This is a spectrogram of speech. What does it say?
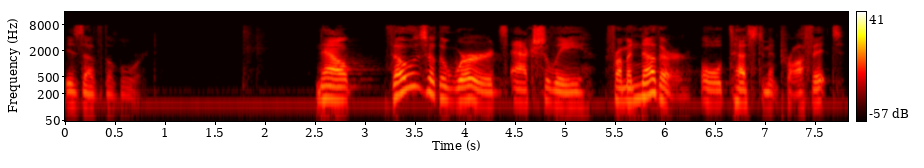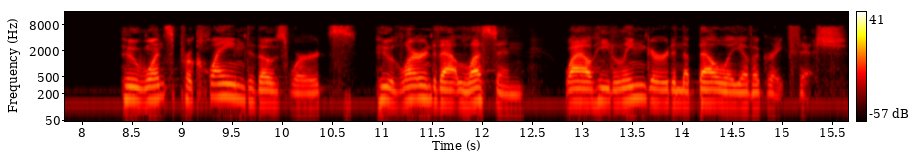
is of the Lord. Now, those are the words, actually, from another Old Testament prophet who once proclaimed those words, who learned that lesson while he lingered in the belly of a great fish.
